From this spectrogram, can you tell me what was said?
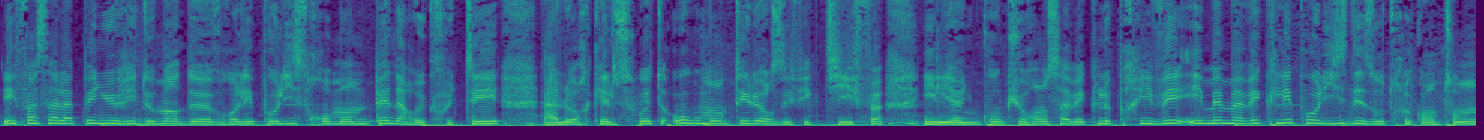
Et face à la pénurie de main-d'œuvre, les polices romandes peinent à recruter alors qu'elles souhaitent augmenter leurs effectifs. Il y a une concurrence avec le privé et même avec les polices des autres cantons.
